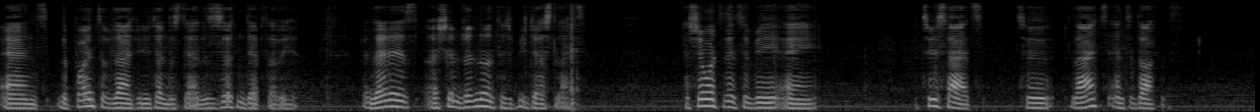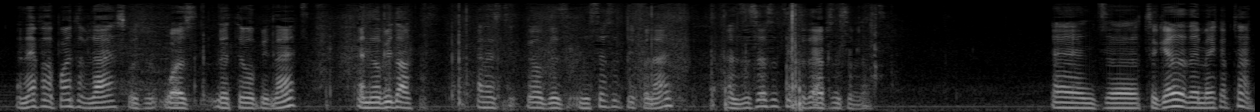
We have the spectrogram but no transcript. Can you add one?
And the point of light, we need to understand, there's a certain depth over here. And that is, Hashem didn't want it to be just light. Hashem wanted it to be a two sides, to light and to darkness. And therefore the point of light was, was that there will be light and there will be darkness. And there's, necessity for light and necessity for the absence of light. And uh, together they make up time.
